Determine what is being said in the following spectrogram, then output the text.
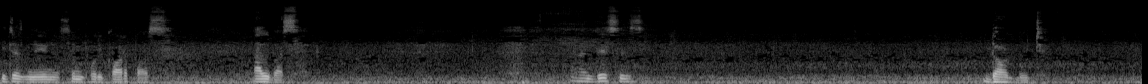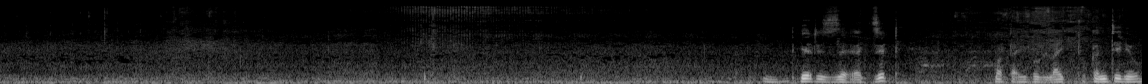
it has been named Symphoricarpos albus. And this is dogwood here is the exit but I would like to continue.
